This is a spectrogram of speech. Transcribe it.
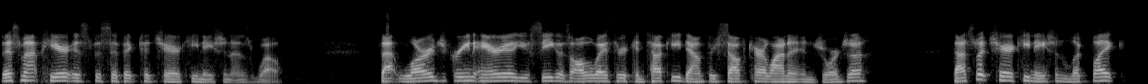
This map here is specific to Cherokee Nation as well. That large green area you see goes all the way through Kentucky, down through South Carolina and Georgia. That's what Cherokee Nation looked like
